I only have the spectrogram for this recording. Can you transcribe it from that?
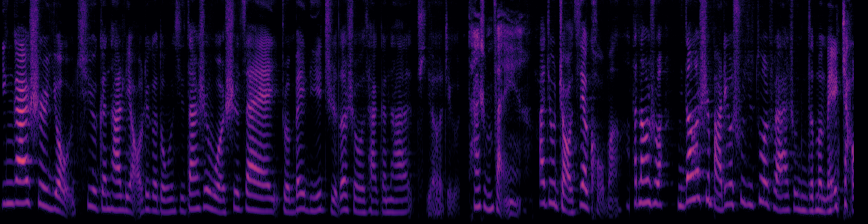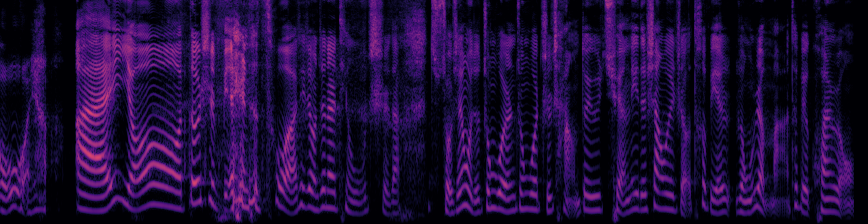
应该是有去跟他聊这个东西，但是我是在准备离职的时候才跟他提了这个。他什么反应？他就找借口嘛。他当时说：“你当时把这个数据做出来的时候，你怎么没找我呀？”哎呦，都是别人的错，这种真的是挺无耻的。首先，我觉得中国人、中国职场对于权力的上位者特别容忍嘛，特别宽容。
